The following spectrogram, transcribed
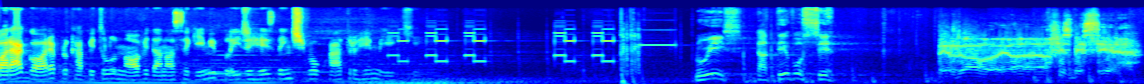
Bora agora pro capítulo 9 da nossa gameplay de Resident Evil 4 Remake. Luiz, cadê você? Perdão, eu fiz besteira.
